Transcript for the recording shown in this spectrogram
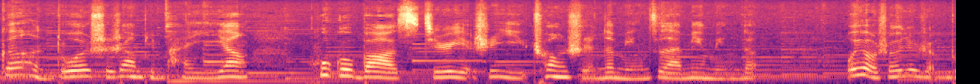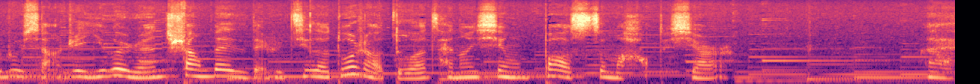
跟很多时尚品牌一样，Hugo Boss 其实也是以创始人的名字来命名的。我有时候就忍不住想，这一个人上辈子得是积了多少德，才能姓 Boss 这么好的姓儿？哎，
